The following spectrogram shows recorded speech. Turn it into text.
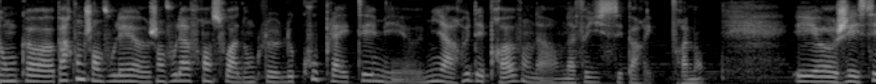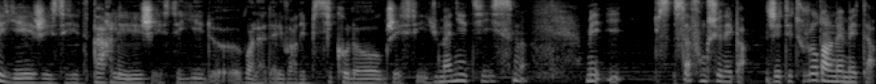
Donc, euh, par contre, j'en voulais, euh, j'en voulais à François. Donc, le, couple a été mais, euh, mis à rude épreuve. On a, failli se séparer, vraiment. Et j'ai essayé, j'ai essayé de parler, j'ai essayé de voilà d'aller voir des psychologues, j'ai essayé du magnétisme, mais ça fonctionnait pas. J'étais toujours dans le même état.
